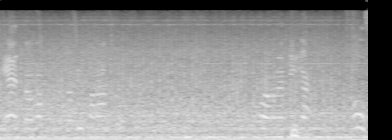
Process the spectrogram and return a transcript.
¡Quieto, loco! ¡Me estás disparando! ¡Corre, tica! ¡Uf!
